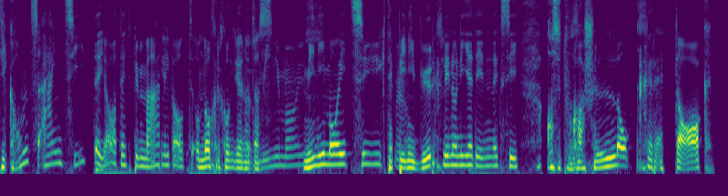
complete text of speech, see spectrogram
die ganz eine Seite, ja, dort beim Märliwald. Und nachher kommt ja noch das, das Minimoy-Zeug, da ja. bin ich wirklich noch nie drin gewesen. Also du kannst locker einen Tag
